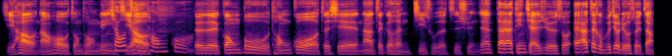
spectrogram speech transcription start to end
几号，然后总统令几号通过，对对，公布通过这些，那这个很基础的资讯，那大家听起来就觉得说，哎啊，这个不就流水账？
